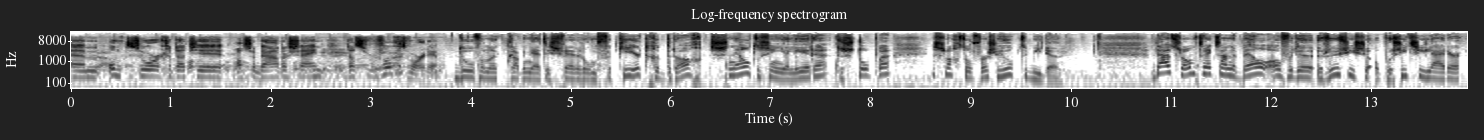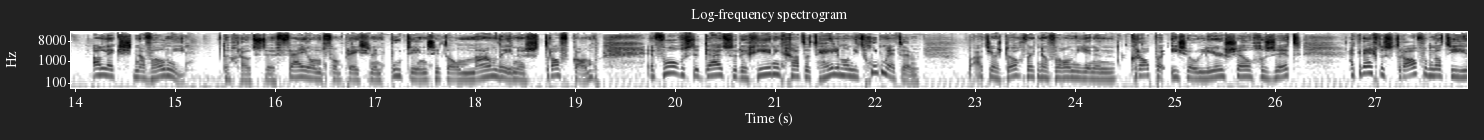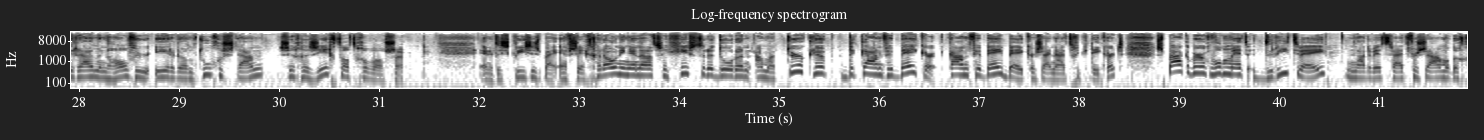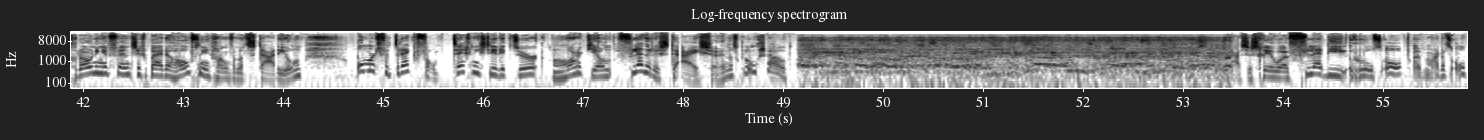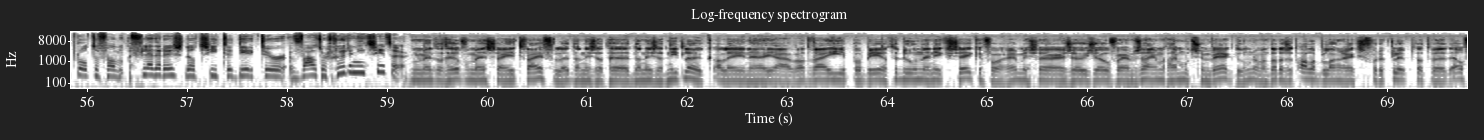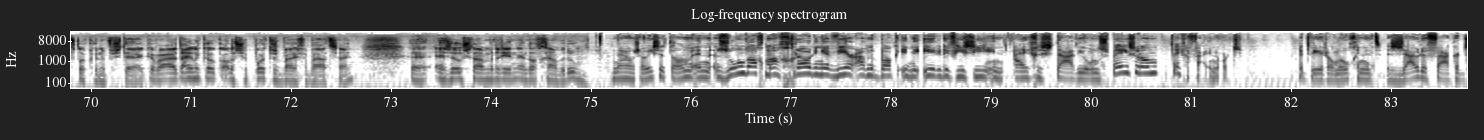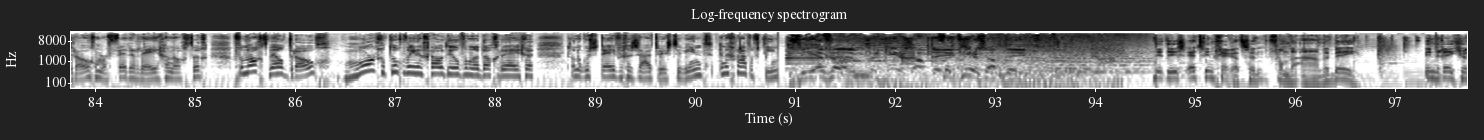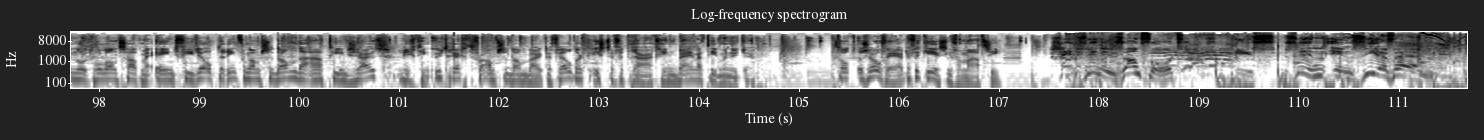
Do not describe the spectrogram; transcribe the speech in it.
Um, om te zorgen dat je, als er daders zijn, dat ze vervolgd worden. Doel van het kabinet is verder om verkeerd gedrag snel te signaleren, te stoppen en slachtoffers hulp te bieden. Duitsland trekt aan de bel over de Russische oppositieleider Alex Navalny. De grootste vijand van president Poetin zit al maanden in een strafkamp. En volgens de Duitse regering gaat het helemaal niet goed met hem. Op oudjaarsdag werd Navalny in een krappe isoleercel gezet. Hij kreeg de straf omdat hij ruim een half uur eerder dan toegestaan zijn gezicht had gewassen. En het is crisis bij FC Groningen nadat ze gisteren door een amateurclub de KNVB-beker KNVB zijn uitgeknikkerd. Spakenburg won met 3-2. Na de wedstrijd verzamelde Groningen-fans zich bij de hoofdingang van het stadion... om het vertrek van technisch directeur Mark-Jan Fledderes te eisen. En dat klonk zo. Ze schreeuwen Fleddy rolt op. Maar dat oprotten van Fledderis, dat ziet de directeur Wouter Gudde niet zitten. Op het moment dat heel veel mensen aan je twijfelen, dan is dat, uh, dan is dat niet leuk. Alleen uh, ja, wat wij hier proberen te doen, en ik zeker voor hem, is er sowieso voor hem zijn. Want hij moet zijn werk doen. Want dat is het allerbelangrijkste voor de club, dat we het elftal kunnen versterken. Waar uiteindelijk ook alle supporters bij gebaat zijn. Uh, en zo staan we erin en dat gaan we doen. Nou, zo is het dan. En zondag mag Groningen weer aan de bak in de Eredivisie in eigen stadion. Spelen ze dan tegen Feyenoord. Het weer dan nog in het zuiden vaker droog, maar verder regenachtig. Vannacht wel droog. Morgen toch weer een groot deel van de dag regen. Dan ook een stevige zuidwestenwind en een graad of 10. ZFM, verkeersupdate. verkeersupdate. Dit is Edwin Gerritsen van de ANWB. In de regio Noord-Holland staat maar één file op de ring van Amsterdam, de A10 Zuid. Richting Utrecht voor Amsterdam Buitenveldert is de vertraging bijna 10 minuten. Tot zover de verkeersinformatie. Zin in Zandvoort is zin in ZFM. ZFM.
